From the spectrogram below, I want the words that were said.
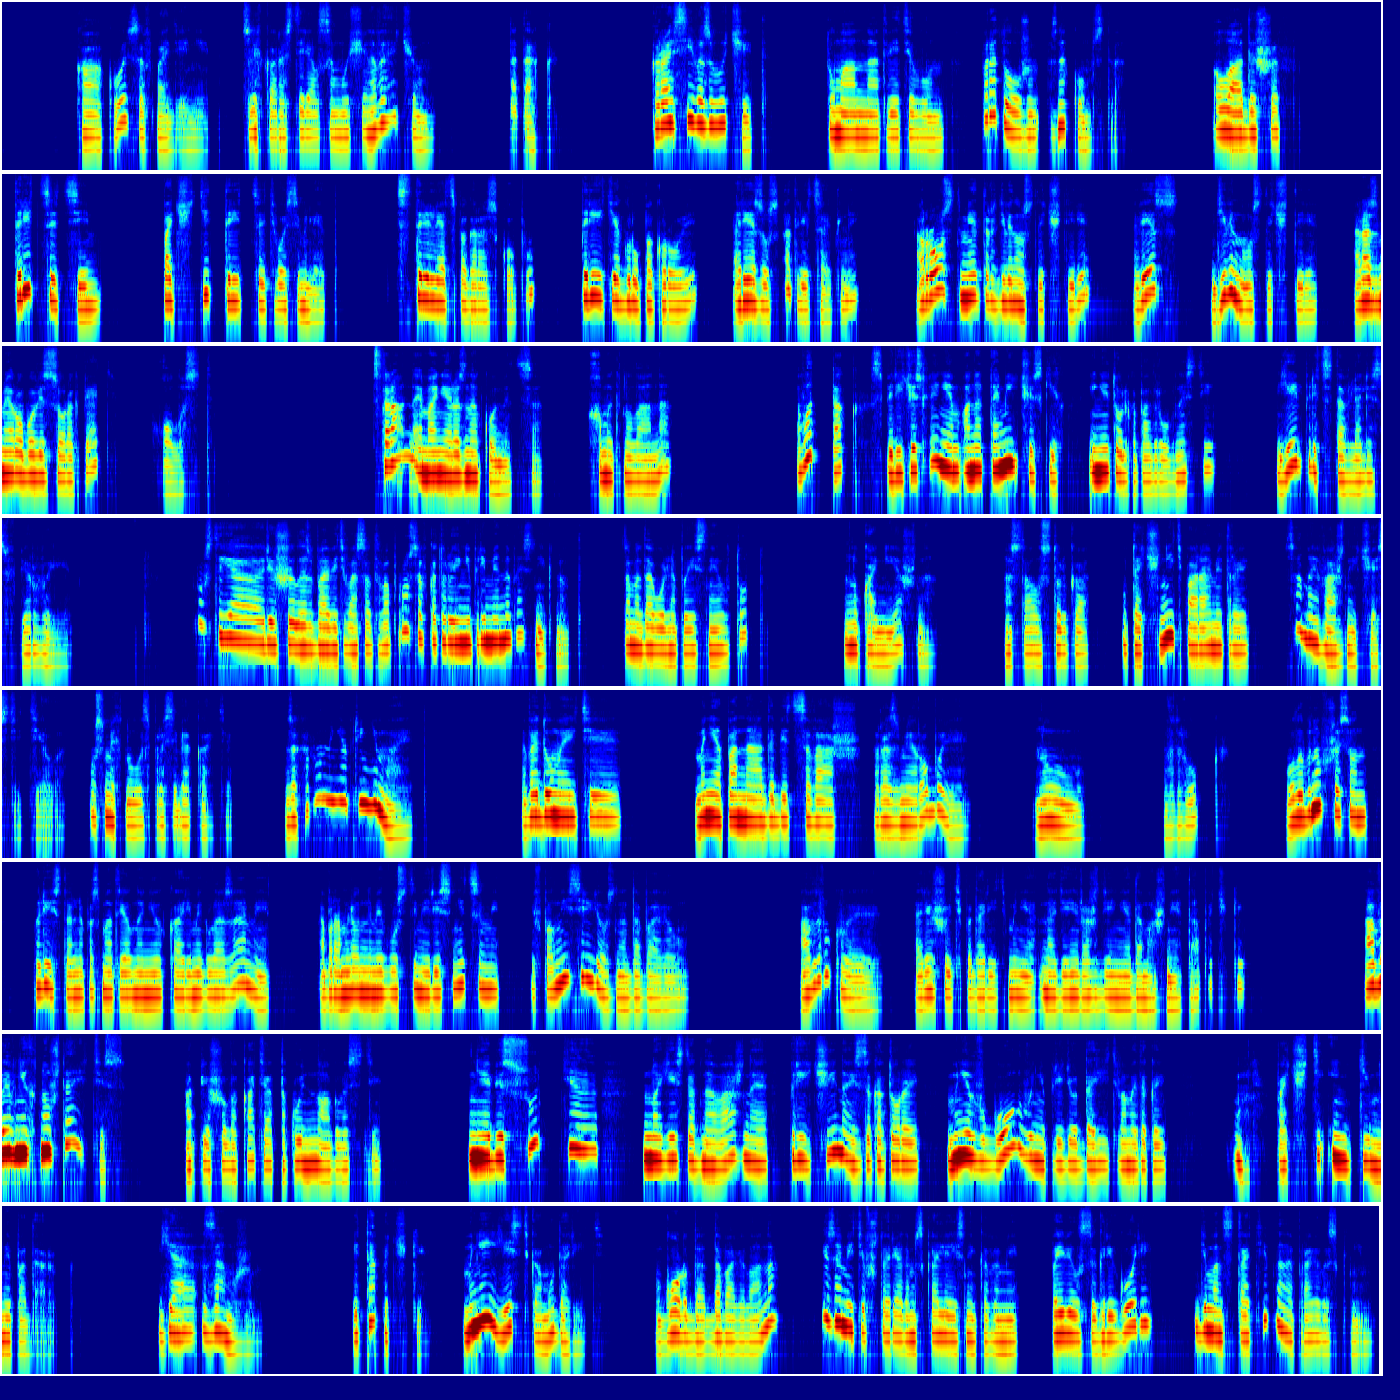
Какое совпадение! — слегка растерялся мужчина. — Вы о чем? — Да так. — Красиво звучит, — туманно ответил он. — Продолжим знакомство. Ладышев, 37, почти 38 лет. Стрелец по гороскопу, третья группа крови, резус отрицательный, рост метр девяносто четыре, вес девяносто четыре, размер обуви сорок пять, холост. Странная манера знакомиться, — хмыкнула она. Вот так, с перечислением анатомических и не только подробностей, ей представлялись впервые. Просто я решил избавить вас от вопросов, которые непременно возникнут, — самодовольно пояснил тот. Ну, конечно. Осталось только уточнить параметры самой важной части тела, — усмехнулась про себя Катя. За кого он меня принимает? Вы думаете, мне понадобится ваш размер обуви? Ну, вдруг... Улыбнувшись, он пристально посмотрел на нее карими глазами, обрамленными густыми ресницами, и вполне серьезно добавил. — А вдруг вы решите подарить мне на день рождения домашние тапочки? — А вы в них нуждаетесь? — опешила Катя от такой наглости. — Не обессудьте, но есть одна важная причина, из-за которой мне в голову не придет дарить вам этакой почти интимный подарок. Я замужем, и тапочки мне есть кому дарить. Гордо добавила она, и, заметив, что рядом с Колесниковыми появился Григорий, демонстративно направилась к ним.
